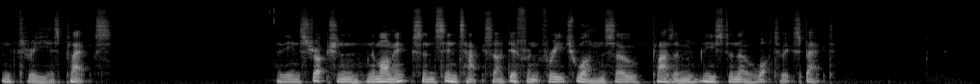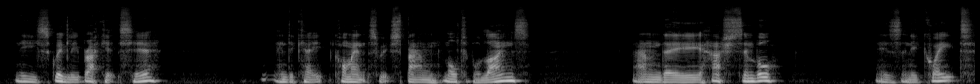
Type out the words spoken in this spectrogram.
and 3 is Plex. The instruction mnemonics and syntax are different for each one, so Plasm needs to know what to expect. The squiggly brackets here indicate comments which span multiple lines, and a hash symbol is an equate,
